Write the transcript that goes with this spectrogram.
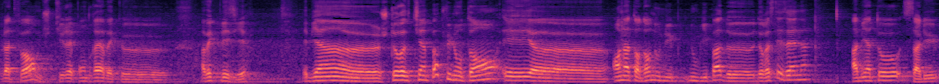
plateforme. Je t'y répondrai avec plaisir eh bien, euh, je te retiens pas plus longtemps et euh, en attendant, n'oublie pas de, de rester zen. À bientôt, salut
